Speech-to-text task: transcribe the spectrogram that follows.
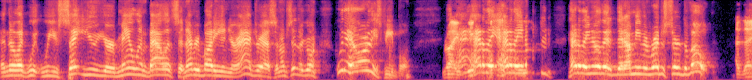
And they're like, we, we've sent you your mail-in ballots and everybody in your address. And I'm sitting there going, who the hell are these people? right. How, how do they how do they know how do they know that, that I'm even registered to vote? They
